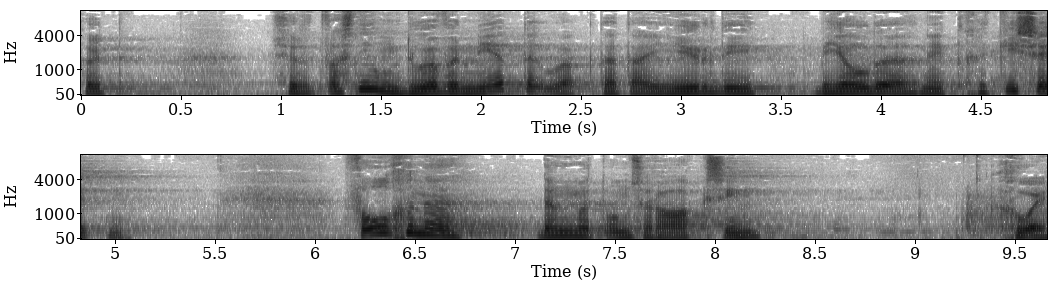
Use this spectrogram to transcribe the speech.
Goed. So dit was nie om dowe neete ook dat hy hierdie beelde net gekies het nie. Volgende ding wat ons raak sien. Gooi.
